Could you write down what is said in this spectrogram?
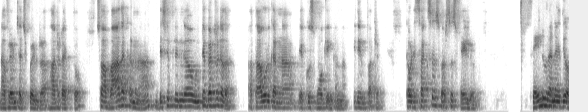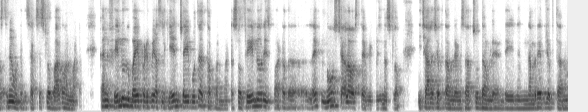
నా ఫ్రెండ్ చచ్చిపోయినరా హార్ట్ అటాక్తో సో ఆ బాధ కన్నా డిసిప్లిన్గా ఉంటే బెటర్ కదా. ఆ తాగుడు కన్నా ఎక్కువ స్మోకింగ్ కన్నా. ఇది ఇంపార్టెంట్. కాబట్టి సక్సెస్ వర్సెస్ ఫెయిల్యూర్. ఫెయిల్యూర్ అనేది వస్తూనే ఉంటుంది సక్సెస్లో భాగం అనమాట కానీ ఫెయిల్యూర్కి భయపడిపోయి అసలు ఏం చేయబోతే అది తప్పు అనమాట so failure is part of the life నోస్ చాలా వస్తాయి మీ బిజినెస్లో ఇది చాలా చెప్తాంలేండి సార్ చూద్దాంలేండి నేను రేపు చెప్తాను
